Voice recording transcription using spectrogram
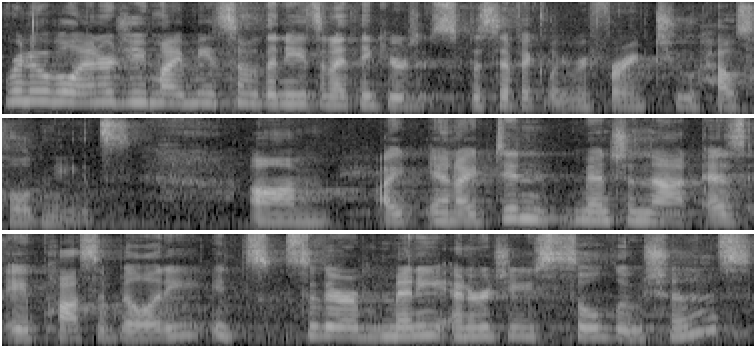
renewable energy might meet some of the needs? And I think you're specifically referring to household needs. Um, I, and I didn't mention that as a possibility. It's, so there are many energy solutions,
